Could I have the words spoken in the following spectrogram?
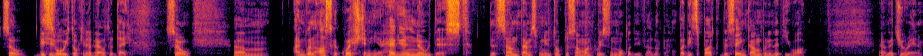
So, this is what we're talking about today. So, um, I'm going to ask a question here. Have you noticed that sometimes when you talk to someone who is not a developer, but it's part of the same company that you are, uh, that you're in,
